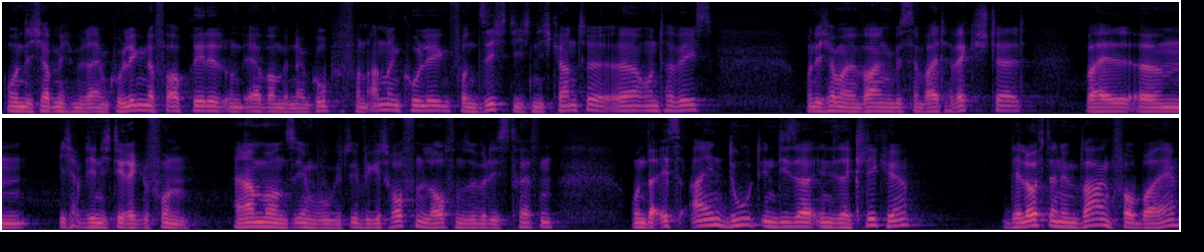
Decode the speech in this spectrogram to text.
und ich habe mich mit einem Kollegen da verabredet und er war mit einer Gruppe von anderen Kollegen von sich, die ich nicht kannte, äh, unterwegs. Und ich habe meinen Wagen ein bisschen weiter weggestellt, weil ähm, ich habe die nicht direkt gefunden. Dann haben wir uns irgendwo getroffen, laufen so über dieses Treffen. Und da ist ein Dude in dieser, in dieser Clique, der läuft an dem Wagen vorbei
